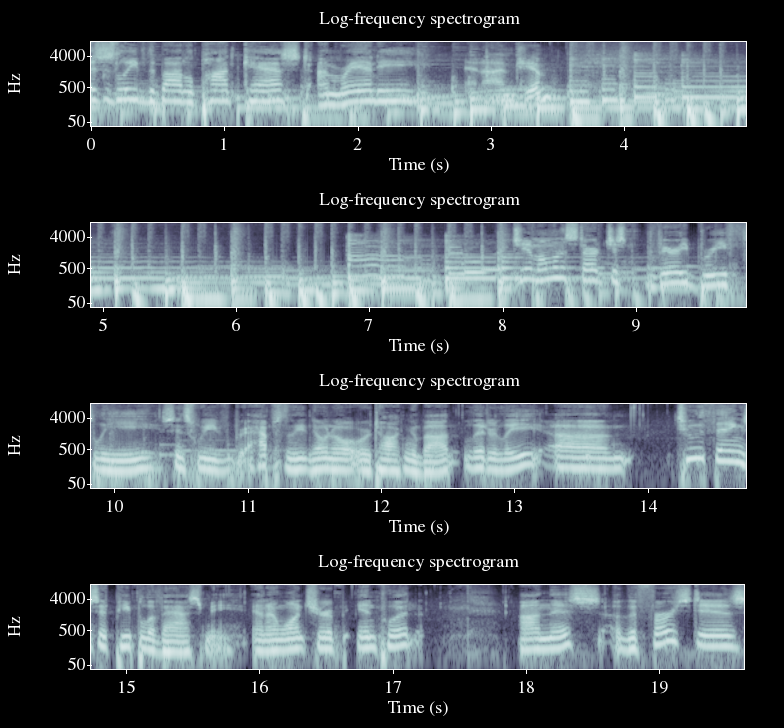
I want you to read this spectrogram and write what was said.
This is Leave the Bottle Podcast. I'm Randy. And I'm Jim. Jim, I want to start just very briefly, since we absolutely don't know what we're talking about, literally. Um, two things that people have asked me, and I want your input on this. The first is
